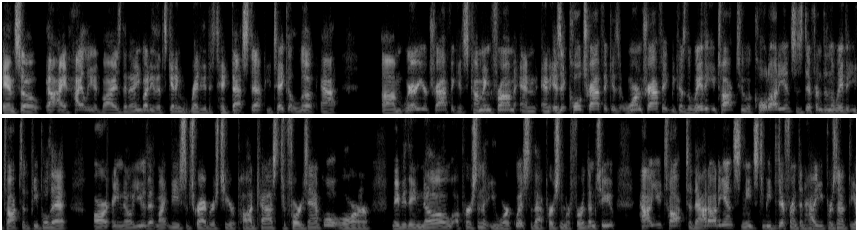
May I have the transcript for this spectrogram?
and so I highly advise that anybody that's getting ready to take that step, you take a look at um, where your traffic is coming from and and is it cold traffic? Is it warm traffic? Because the way that you talk to a cold audience is different than the way that you talk to the people that already know you that might be subscribers to your podcast for example or maybe they know a person that you work with so that person referred them to you. How you talk to that audience needs to be different than how you present the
